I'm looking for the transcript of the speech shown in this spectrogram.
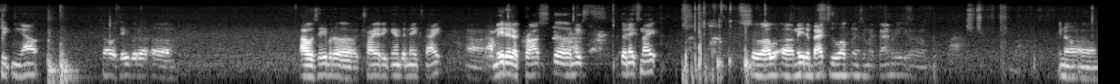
kicked me out. So I was able to uh, I was able to try it again the next night. Uh, I made it across the next the next night. So I uh, made it back to the Oakland to my family. Um, you know, um,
